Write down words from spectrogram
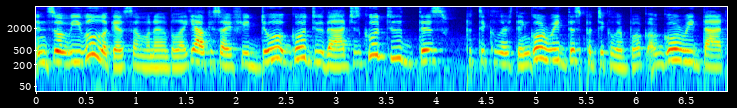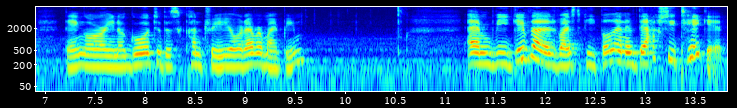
And so we will look at someone and be like, yeah, okay, so if you do go do that, just go do this particular thing, go read this particular book, or go read that thing, or you know, go to this country or whatever it might be. And we give that advice to people, and if they actually take it,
